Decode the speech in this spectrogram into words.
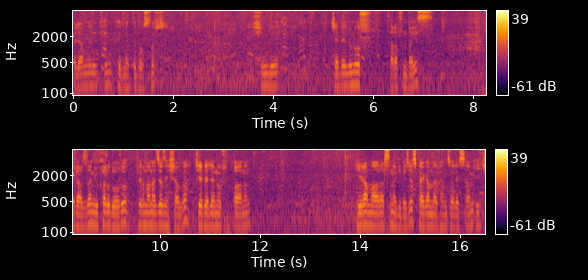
Selamünaleyküm kıymetli dostlar. Şimdi Cebel-i tarafındayız. Birazdan yukarı doğru tırmanacağız inşallah. Cebel-i Nur Dağı'nın Hira mağarasına gideceğiz. Peygamber Efendimiz Aleyhisselam ilk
